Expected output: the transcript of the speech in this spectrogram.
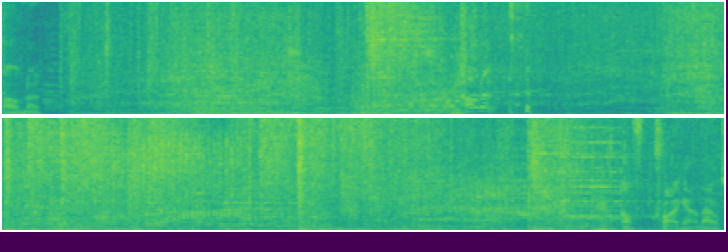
Oh no. Oh no! crying out loud.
